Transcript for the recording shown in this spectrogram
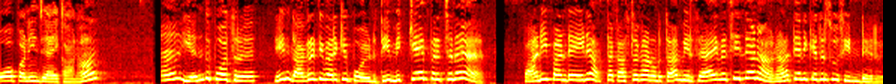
ఓ పని చేయకానా ఎందు పోతురు నేను దగ్గరటి వరకు పోయిడుతి మిక్కేం ప్రచనే పని పండేని అంత కష్టంగా నుడతా మీరు సేయ వచ్చిందేనా నడతేనికి ఎదురు చూసిండారు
